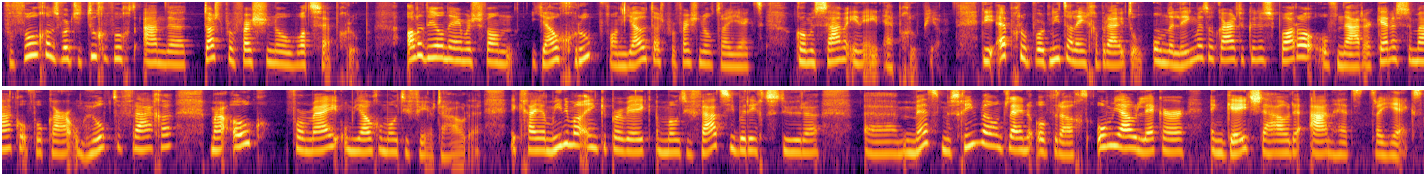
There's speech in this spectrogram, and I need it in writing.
Vervolgens word je toegevoegd aan de Touch Professional WhatsApp groep. Alle deelnemers van jouw groep, van jouw Touch Professional traject, komen samen in één appgroepje. Die appgroep wordt niet alleen gebruikt om onderling met elkaar te kunnen sparren of nader kennis te maken of elkaar om hulp te vragen, maar ook voor mij om jou gemotiveerd te houden. Ik ga je minimaal één keer per week een motivatiebericht sturen. Uh, met misschien wel een kleine opdracht om jou lekker engaged te houden aan het traject.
